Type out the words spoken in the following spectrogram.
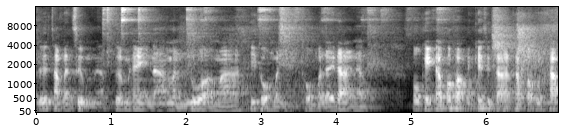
หรือทำการซึมนะครับ เพื่อไม่ให้น้ำมันรั่วมาที่โถงมันโถงบันไดได้นะครับ โอเคครับก็ฝากเป็นแค่ศึกษาครับขอบคุณครับ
